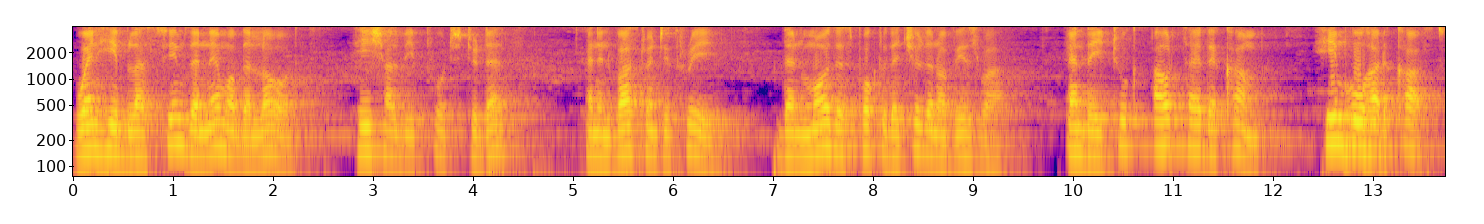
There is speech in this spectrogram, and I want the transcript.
When he blasphemes the name of the Lord, he shall be put to death. And in verse 23, then Moses spoke to the children of Israel, and they took outside the camp him who had cast,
